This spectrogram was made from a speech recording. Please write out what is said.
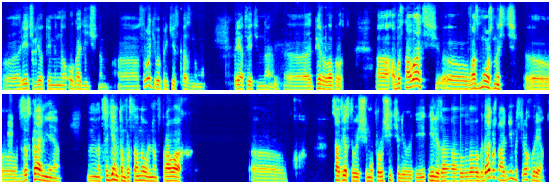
речь идет именно о годичном сроке, вопреки сказанному при ответе на первый вопрос. А, обосновать возможность взыскания цидентом, восстановленным в правах соответствующему поручителю и, или залогодателю, можно одним из трех вариантов.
